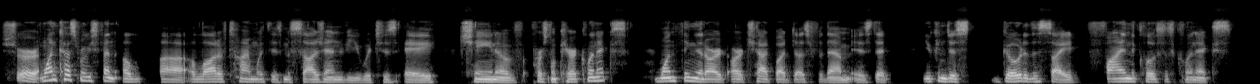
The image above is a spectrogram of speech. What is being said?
Sure. One customer we spent a, uh, a lot of time with is Massage Envy, which is a chain of personal care clinics. One thing that our, our chatbot does for them is that you can just go to the site, find the closest clinics,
